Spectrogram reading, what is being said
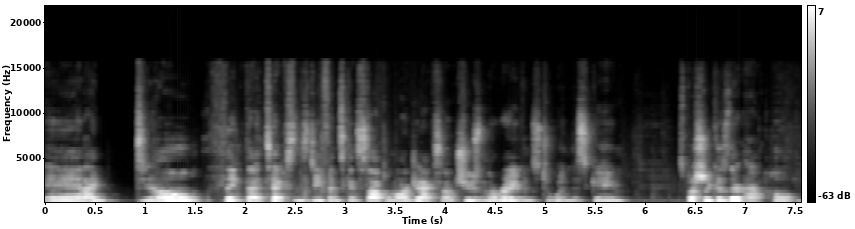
and I don't think that Texans defense can stop Lamar Jackson. I'm choosing the Ravens to win this game, especially because they're at home.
